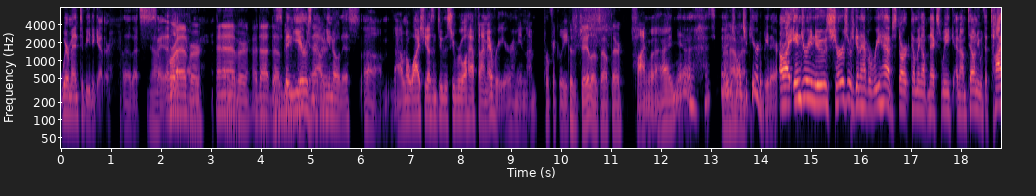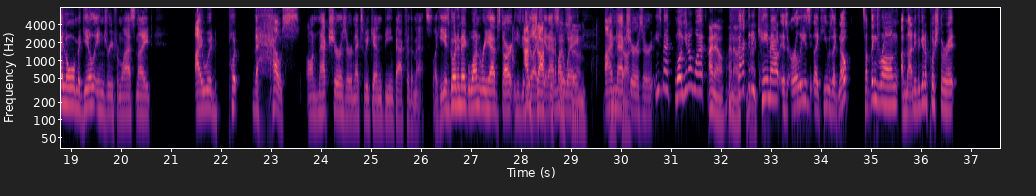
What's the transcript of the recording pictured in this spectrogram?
We're meant to be together. Uh, that's Yeah, and look, I mean, forever and I mean, ever. da- This has been years now. You know this. Um, I don't know why she doesn't do the Super Bowl halftime every year. I mean, I'm perfectly because J Lo's out there. fine with that. I, yeah, I just want it. Shakira to be there. All right, injury news. Scherzer's going to have a rehab start coming up next week, and I'm telling you, with the Tylor Megill injury from last night, I would put the house on Max Scherzer next weekend being back for the Mets. Like he is going to make one rehab start. He's going to I'm be like, shocked. "Get out of my so way." soon. I'm, I'm Max shocked. Scherzer. He's Max. Well, you know what? I know. I The know. it's fact that he came out as early as like he was like, "Nope, something's wrong. I'm not even going to push through it."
